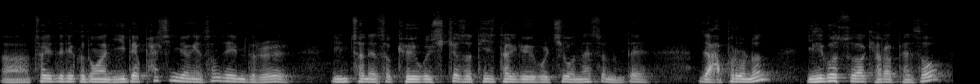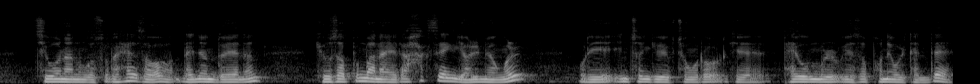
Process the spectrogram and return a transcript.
아, 저희들이 그동안 280명의 선생님들을 인천에서 교육을 시켜서 디지털 교육을 지원했었는데 이제 앞으로는 일거수와 결합해서 지원하는 것으로 해서 내년도에는 교사뿐만 아니라 학생 10명을 우리 인천교육청으로 이렇게 배움을 위해서 보내올 텐데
